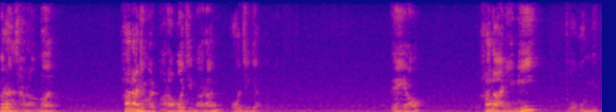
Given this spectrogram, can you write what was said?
그런 사람은 하나님을 바라보지만은 오직이 안 됩니다. 왜요? 하나님이 도구입니다.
